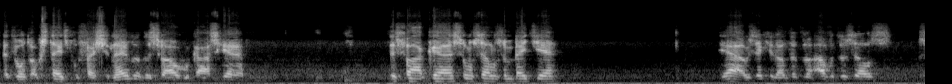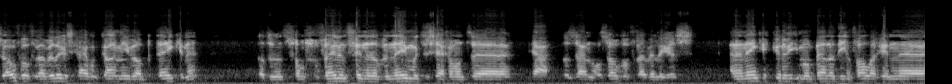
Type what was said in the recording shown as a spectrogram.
het wordt ook steeds professioneler, dus we houden elkaar scherp. Het is vaak soms zelfs een beetje, ja, hoe zeg je dat? Dat we af en toe zelfs zoveel vrijwilligers krijgen, kan het niet wel betekenen dat we het soms vervelend vinden dat we nee moeten zeggen. Want uh, ja, er zijn al zoveel vrijwilligers. En in één keer kunnen we iemand bellen die toevallig in uh,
